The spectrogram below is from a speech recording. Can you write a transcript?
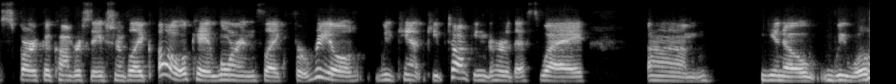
spark a conversation of like, oh, okay, Lauren's like, for real, we can't keep talking to her this way. Um, you know, we will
